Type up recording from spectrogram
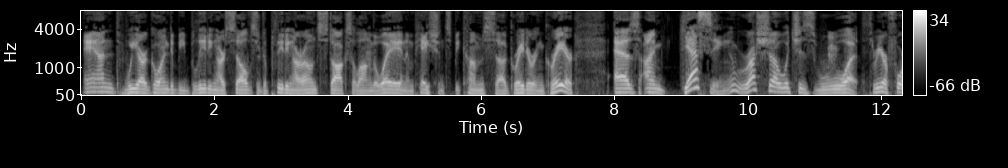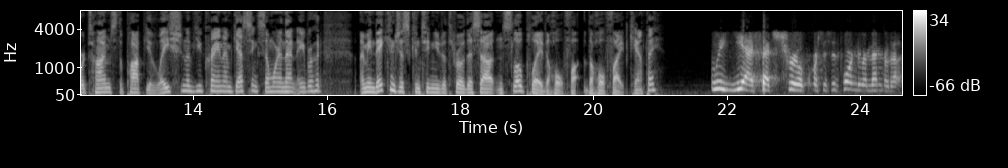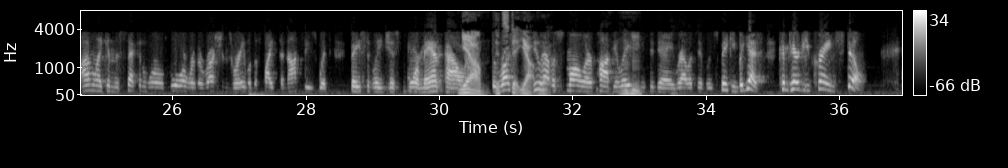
And we are going to be bleeding ourselves or depleting our own stocks along the way, and impatience becomes uh, greater and greater. As I'm guessing Russia, which is what three or four times the population of Ukraine, I'm guessing somewhere in that neighborhood. I mean, they can just continue to throw this out and slow play the whole fu- the whole fight, can't they? Well, yes, that's true. Of course, it's important to remember that unlike in the Second World War, where the Russians were able to fight the Nazis with basically just more manpower, yeah, the Russians yeah, do right. have a smaller population Mm-hmm. today, relatively speaking. But yes, compared to Ukraine, still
